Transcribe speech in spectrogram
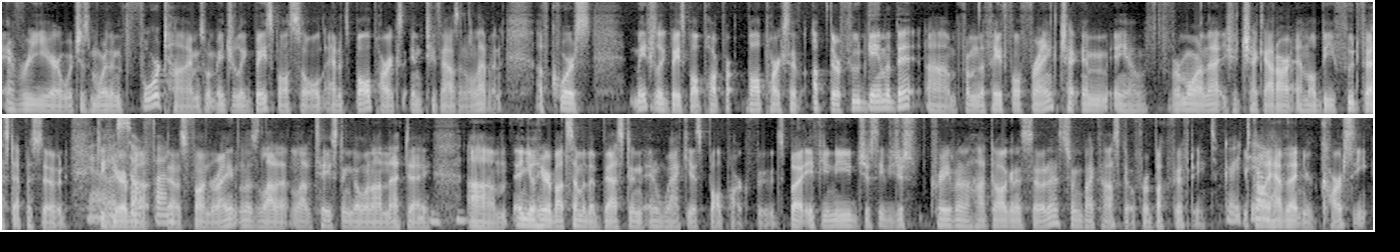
every year, which is more than four times what Major League Baseball sold at its ballparks in 2011. Of course. Major League Baseball ball- ballparks have upped their food game a bit. Um, from the faithful Frank, check um, you know for more on that. You should check out our MLB Food Fest episode Yeah, to hear so about. fun. That was fun, right? There was a lot of a lot of tasting going on that day, Mm-hmm. um, and you'll hear about some of the best and, and wackiest ballpark foods. But if you need just if you just crave a hot dog and a soda, swing by Costco for a buck fifty. It's a great You deal. probably have that in your car seat.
